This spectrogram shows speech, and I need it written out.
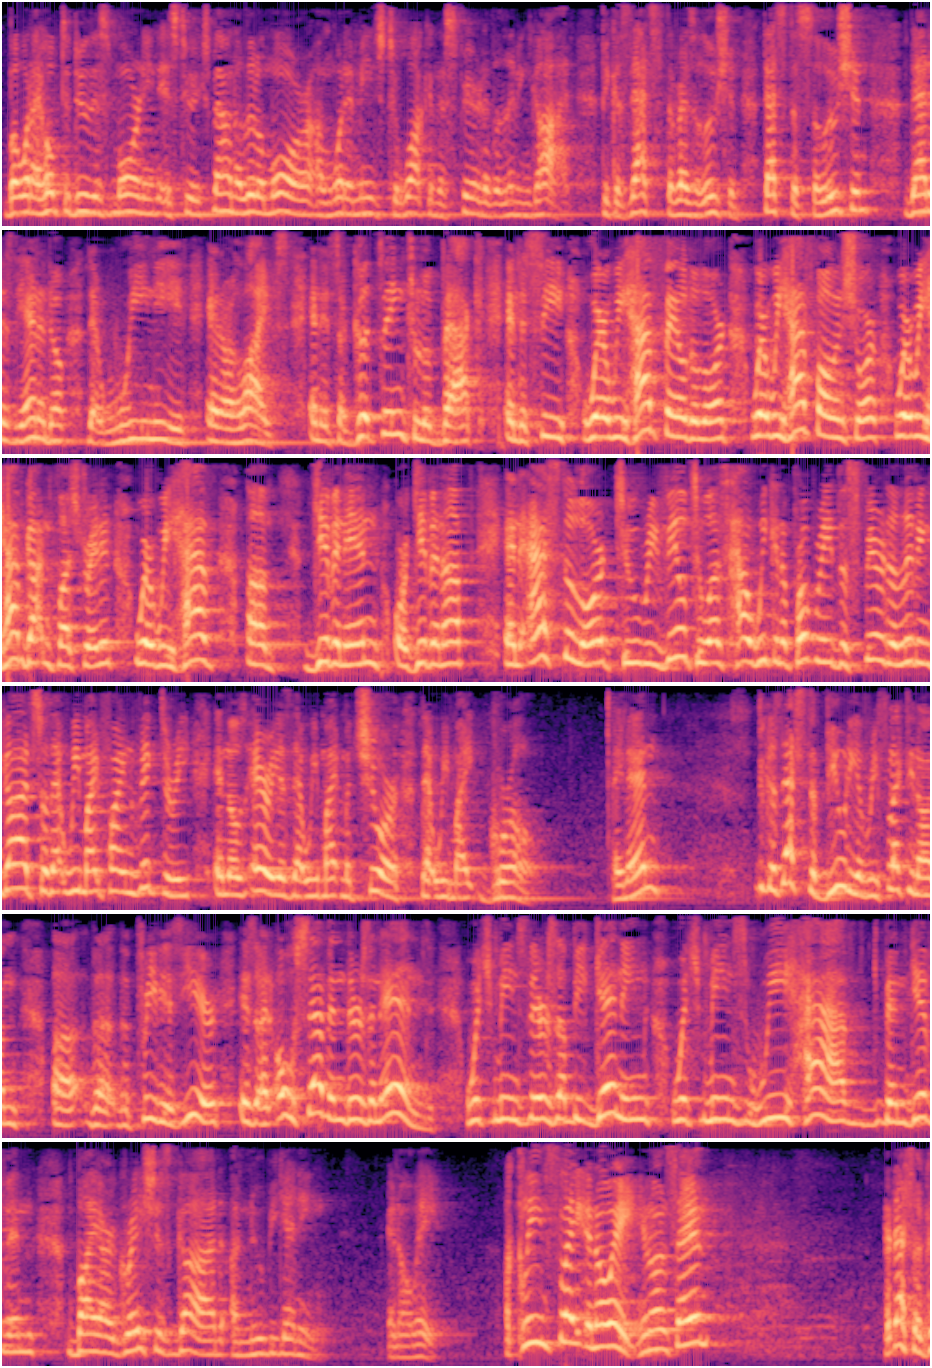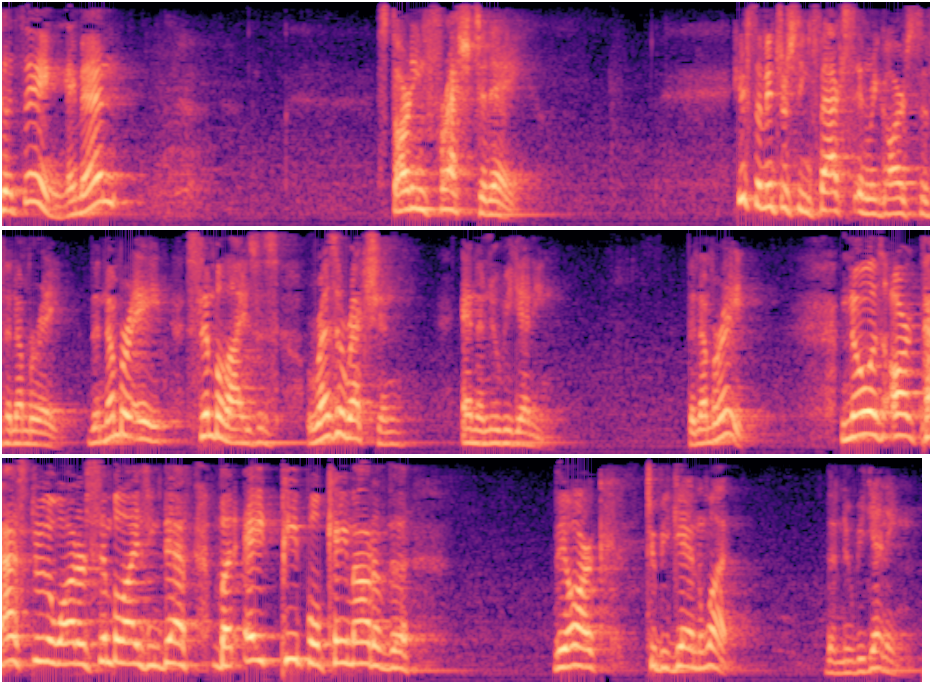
But what I hope to do this morning is to expound a little more on what it means to walk in the Spirit of the living God, because that's the resolution. That's the solution that is the antidote that we need in our lives. And it's a good thing to look back and to see where we have failed the Lord, where we have fallen short, where we have gotten frustrated, where we have um, given in or given up, and ask the Lord to reveal to us how we can appropriate the Spirit of the living God so that we might find victory in those areas that we might mature, that we might grow. Amen? Because that's the beauty of reflecting on uh, the, the previous year is at 07 there's an end, which means there's a beginning, which means we have been given by our gracious God a new beginning in 08. A clean slate in 08, you know what I'm saying? And that's a good thing, amen? Starting fresh today. Here's some interesting facts in regards to the number eight. The number eight symbolizes resurrection and a new beginning. The number eight. Noah's ark passed through the water, symbolizing death, but eight people came out of the, the ark to begin what? The new beginning.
